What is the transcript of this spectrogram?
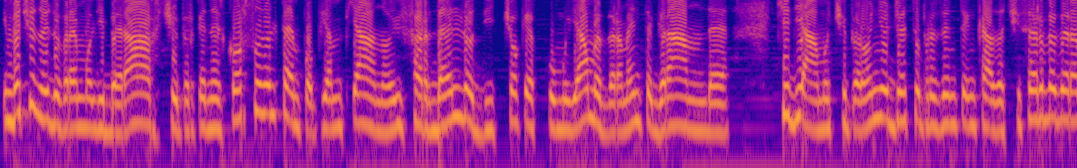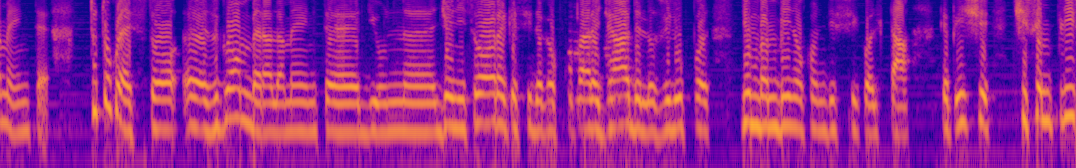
invece noi dovremmo liberarci perché nel corso del tempo, pian piano, il fardello di ciò che accumuliamo è veramente grande. Chiediamoci per ogni oggetto presente in casa, ci serve veramente? Tutto questo eh, sgombera la mente di un eh, genitore che si deve occupare già dello sviluppo di un bambino con difficoltà, capisci? Ci semplifica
